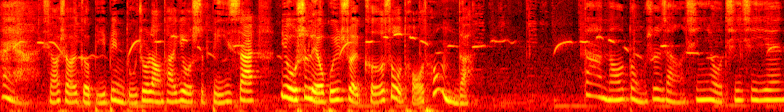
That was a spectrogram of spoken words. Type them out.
哎呀，小小一个鼻病毒就让他又是鼻塞，又是流鼻水、咳嗽、头痛的。大脑董事长心有戚戚焉，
